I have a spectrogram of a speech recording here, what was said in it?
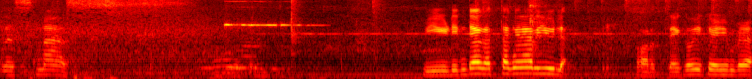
ക്രിസ്മസ്. വീടിന്റെ അകത്ത് അങ്ങനെ അറിയൂല. പുറത്തേക്ക് പോയി കഴിയുമ്പോഴ.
